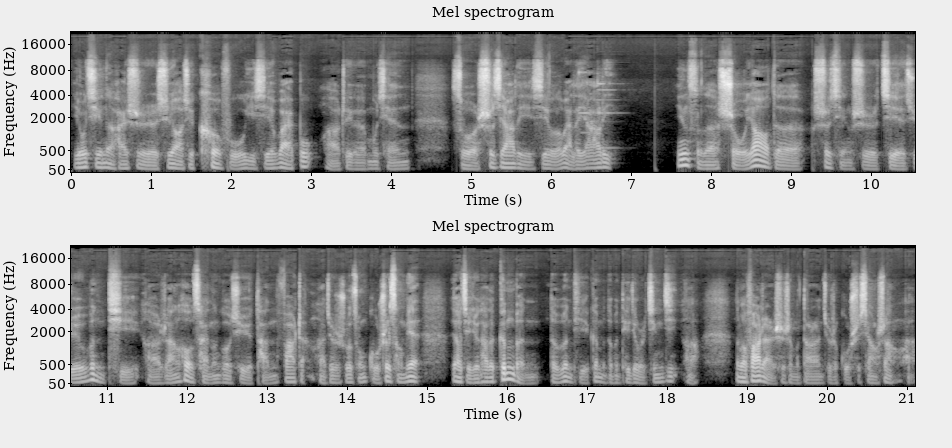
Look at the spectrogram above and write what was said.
尤其呢，还是需要去克服一些外部啊这个目前所施加的一些额外的压力。因此呢，首要的事情是解决问题啊，然后才能够去谈发展啊。就是说，从股市层面要解决它的根本的问题，根本的问题就是经济啊。那么发展是什么？当然就是股市向上啊。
